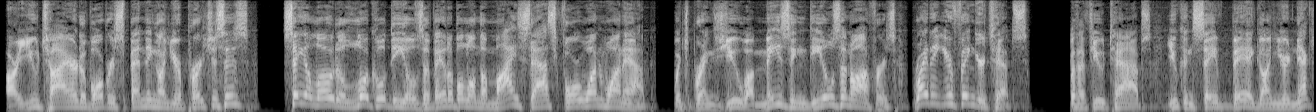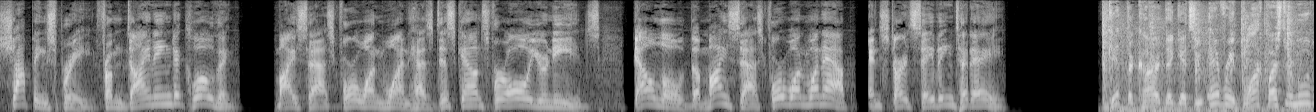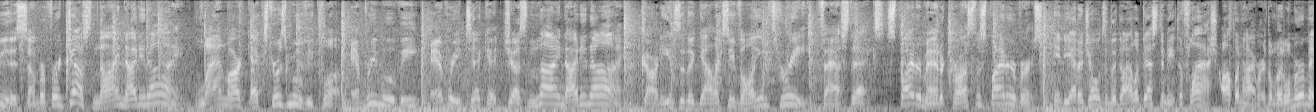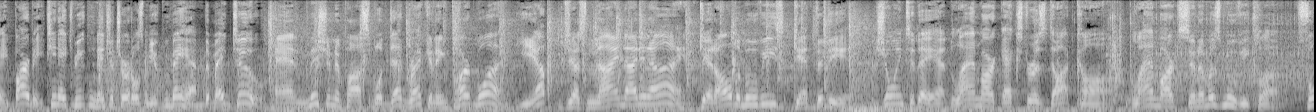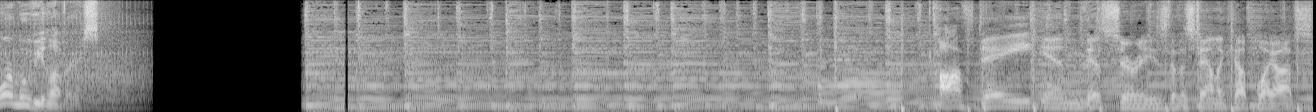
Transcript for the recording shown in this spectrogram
Are you tired of overspending on your purchases? Say hello to local deals available on the MySask 411 app, which brings you amazing deals and offers right at your fingertips. With a few taps, you can save big on your next shopping spree, from dining to clothing. MySask 411 has discounts for all your needs. Download the MySask 411 app and start saving today. Get the card that gets you every blockbuster movie this summer for just $9.99. Landmark Extras Movie Club. Every movie, every ticket, just $9.99. Guardians of the Galaxy Volume 3, Fast X, Spider Man Across the Spider Verse, Indiana Jones and the Dial of Destiny, The Flash, Oppenheimer, The Little Mermaid, Barbie, Teenage Mutant Ninja Turtles, Mutant Mayhem, The Meg 2, and Mission Impossible Dead Reckoning Part 1. Yep, just $9.99. Get all the movies, get the deal. Join today at LandmarkExtras.com. Landmark Cinemas Movie Club. For movie lovers. Off day in this series of the Stanley Cup playoffs.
